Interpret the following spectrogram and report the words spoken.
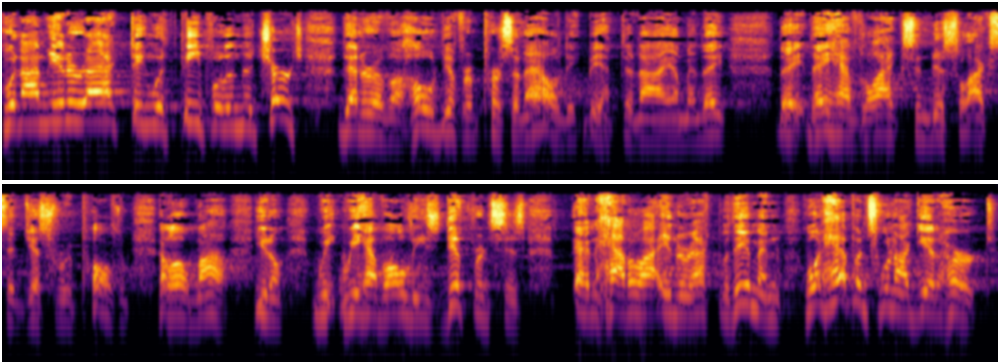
when I'm interacting with people in the church that are of a whole different personality bent than I am. And they, they, they have likes and dislikes that just repulse them. Oh my, you know, we, we have all these differences and how do I interact with them? And what happens when I get hurt?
